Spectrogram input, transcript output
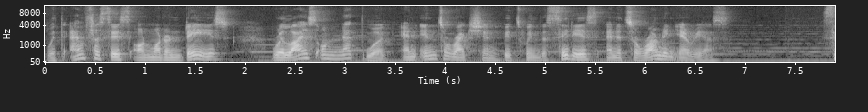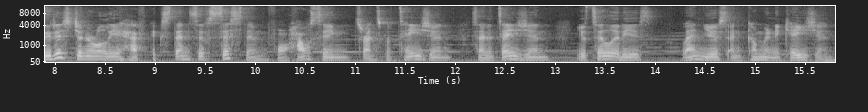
with emphasis on modern days relies on network and interaction between the cities and its surrounding areas. Cities generally have extensive systems for housing, transportation, sanitation, utilities, land use and communication.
